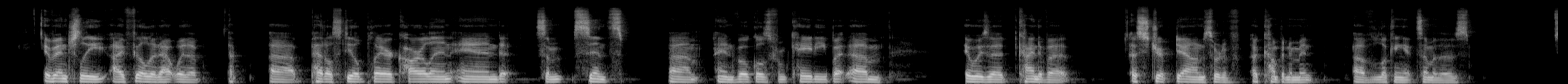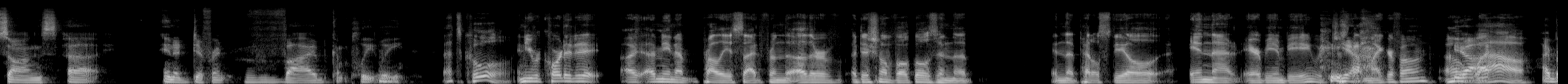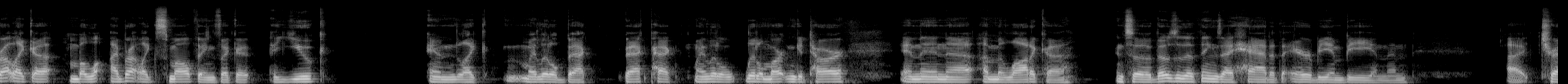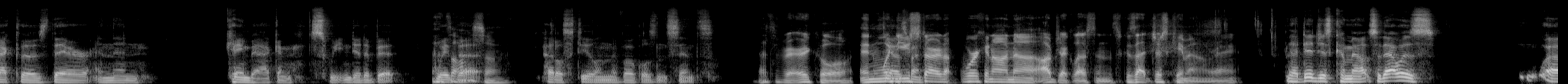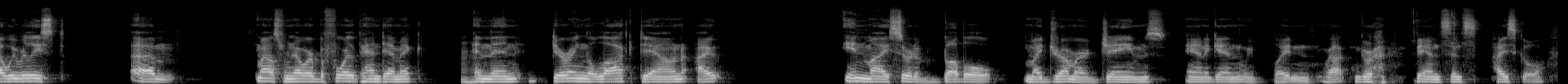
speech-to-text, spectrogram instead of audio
Eventually, I filled it out with a, a, a pedal steel player, Carlin, and some synths um, and vocals from Katie. But um, it was a kind of a a stripped down sort of accompaniment of looking at some of those songs uh, in a different vibe completely. That's cool. And you recorded it. I, I mean, uh, probably aside from the other additional vocals in the in the pedal steel in that Airbnb with just that microphone. Oh Yeah, wow! I brought like a I brought like small things like a, a uke and like my little back backpack, my little little Martin guitar, and then uh, a melodica. And so those are the things I had at the Airbnb, and then I tracked those there, and then came back and sweetened it a bit That's with uh, awesome. pedal steel and the vocals and synths. That's very cool. And when Yeah, do you fun. start working on uh, object lessons? Because that just came out, right? That did just come out. So that was uh, we released um, Miles from Nowhere before the pandemic, Mhm. and then during the lockdown, I in my sort of bubble, my drummer James, and again we played in rock bands since high school.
